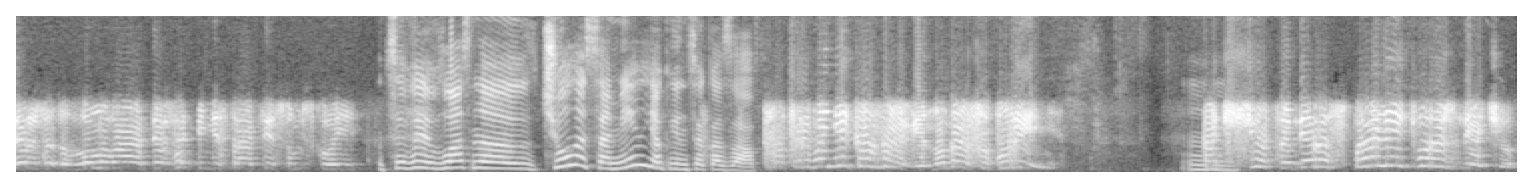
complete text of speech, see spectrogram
держ... голова держадміністрації Сумської. це ви власне чули самі, як він це казав? Та при мені казав він, на нашу бурині. Так що це не розпалюють ворожнечу,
